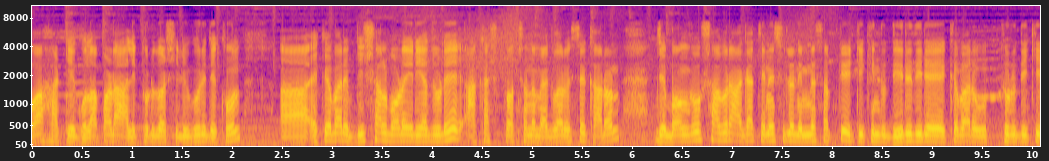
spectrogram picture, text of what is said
গুয়াহাটি, গোলাপাড়া, আলিপুরদুয়ার, শিলিগুড়ি দেখুন একেবারে বিশাল বড় এরিয়া জুড়ে আকাশ প্রচ্ছন্ন মেঘলা রয়েছে। কারণ যে বঙ্গোপসাগরে আঘাত এনেছিল নিম্নচাপটি, এটি কিন্তু ধীরে ধীরে একেবারে উত্তর দিকে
